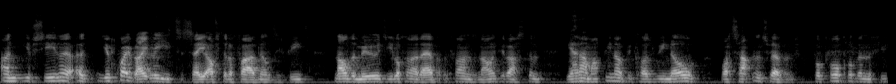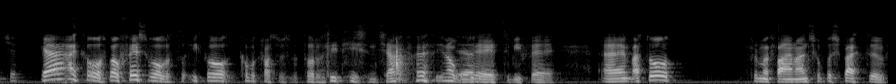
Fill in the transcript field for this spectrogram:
And you've seen it. uh, You're quite rightly to say after the five 0 defeat. Now the mood. You're looking at Everton fans now. If you ask them, yeah, I'm happy now because we know what's happening to Everton Football Club in the future? Yeah, I thought. Well, first of all, he thought come across as a thoroughly decent chap. you know, Yeah. uh, to be fair, um, I thought from a financial perspective,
